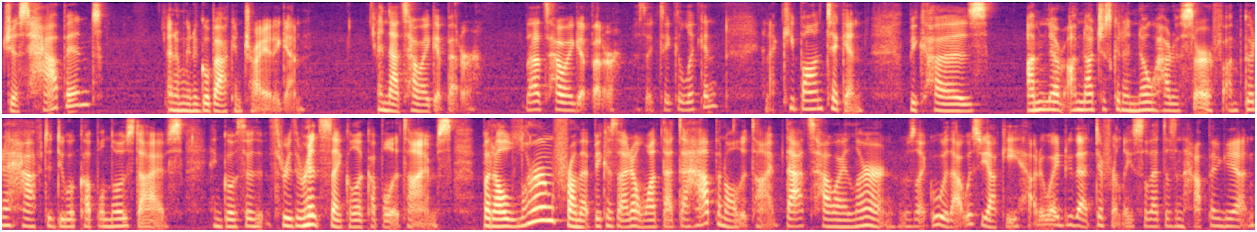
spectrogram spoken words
just happened? And I'm going to go back and try it again. And that's how I get better. That's how I get better. Is I take a licking and I keep on ticking because I'm never I'm not just going to know how to surf. I'm going to have to do a couple nose dives and go through through the rinse cycle a couple of times. But I'll learn from it because I don't want that to happen all the time. That's how I learn. It was like, "Ooh, that was yucky. How do I do that differently so that doesn't happen again?"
